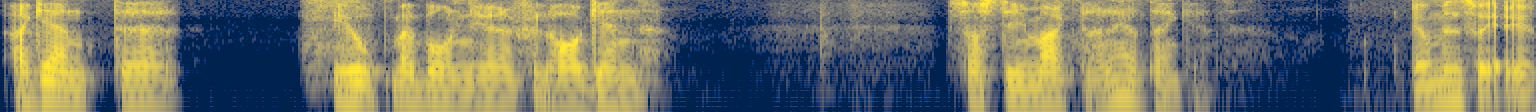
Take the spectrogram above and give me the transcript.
agenter ihop med Bonnierförlagen som styr marknaden helt enkelt. Jo men så är det ju.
